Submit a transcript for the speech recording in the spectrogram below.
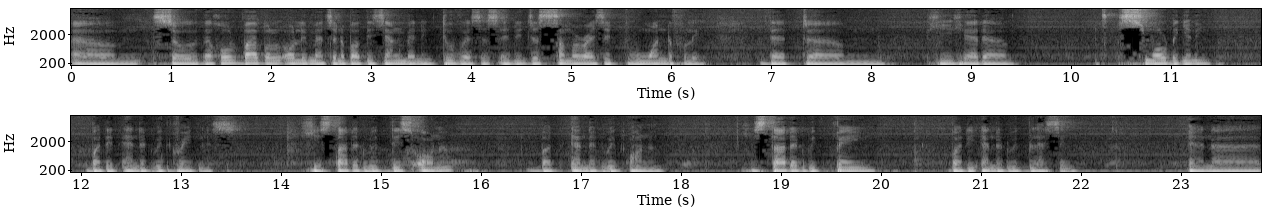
Um, so the whole Bible only mentioned about this young man in two verses, and it just summarized it wonderfully. That um, he had a small beginning, but it ended with greatness. He started with dishonor, but ended with honor. He started with pain, but he ended with blessing. And uh,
